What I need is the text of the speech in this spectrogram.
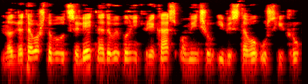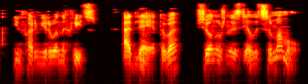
Но для того, чтобы уцелеть, надо выполнить приказ, уменьшив и без того узкий круг информированных лиц, а для этого все нужно сделать самому.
